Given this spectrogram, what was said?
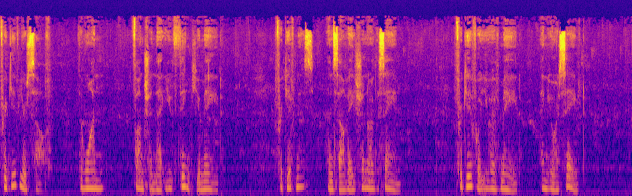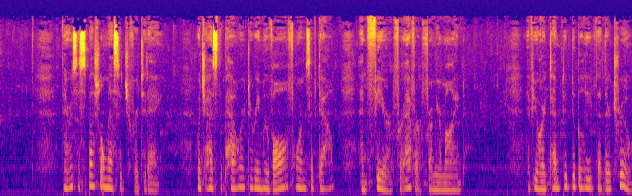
Forgive yourself the one function that you think you made. Forgiveness and salvation are the same. Forgive what you have made, and you are saved. There is a special message for today, which has the power to remove all forms of doubt and fear forever from your mind. If you are tempted to believe that they're true,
